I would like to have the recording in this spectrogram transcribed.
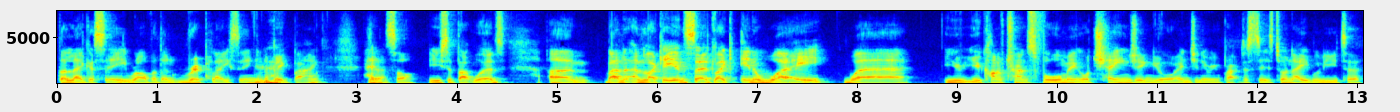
the legacy rather than replacing in the Big Bang. Hence our use of that word. Um, and, and like Ian said, like in a way where you, you're kind of transforming or changing your engineering practices to enable you to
